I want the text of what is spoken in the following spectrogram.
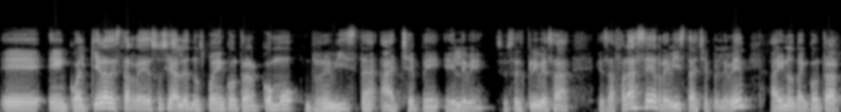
Eh, en cualquiera de estas redes sociales nos puede encontrar como revista HPLB. Si usted escribe esa, esa frase, revista HPLB, ahí nos va a encontrar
